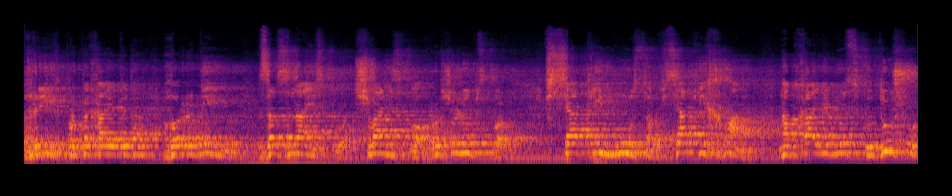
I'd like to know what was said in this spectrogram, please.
Гріх пропихає туди гординю, зазнайство, чванство, грошолюбство, всякий мусор, всякий хлам напхає в людську душу,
